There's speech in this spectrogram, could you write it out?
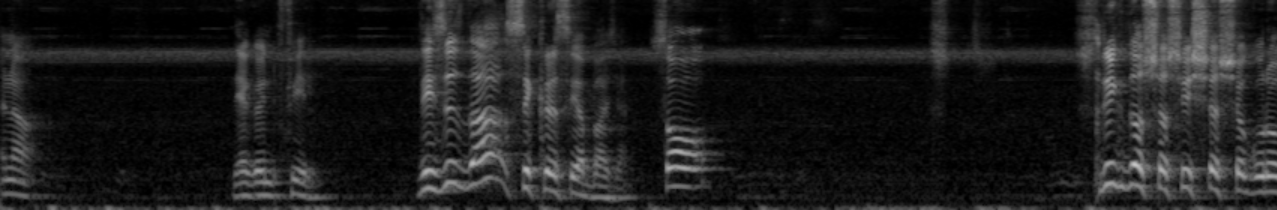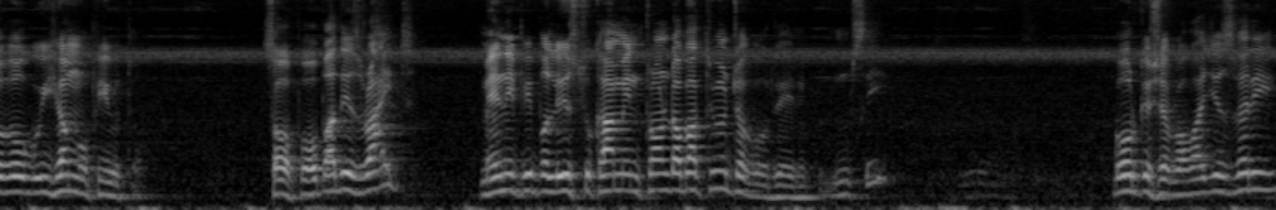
you know, they are going to feel. This is the secrecy of bhajan. So, Snigdasya Sishyasya Gurovo Guhyam Upiyuto. So, Prabhupada is right. Many people used to come in front of Bhaktivinoda Thakur. They see. Gaurkishore Babaji is very...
